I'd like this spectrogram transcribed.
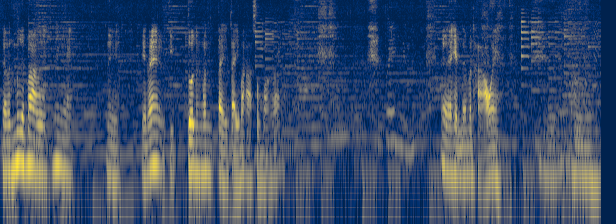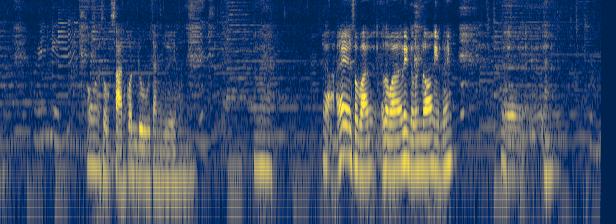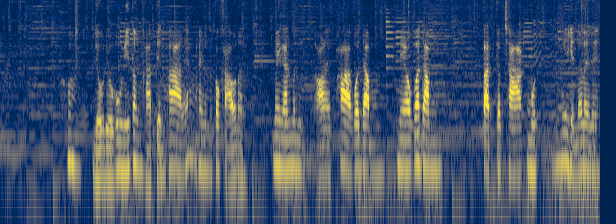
แต่มันมืดมากเลย นี่ไง นี่ เห็นไหมอีกตัวหนึ่งมันไต่ไต่มาหาสมหวังแล้ว ไม่เห็น เออ เห็นเลยมันหาวไงอืมไม่เห็น โอ้ยสงสารคนดูจังเลยมันเอ้ยเอ้ยสมหวังสมหวังเล่นกับน้องๆเห็นไหมเออ เดี๋ยวเดี๋ยวพรุ่งนี้ต้องหาเปลี่ยนผ้าแล้วให้มันขาวๆหน่อย ไม่งั้นมันเอาอะไรผ้าก็ดำแมวก็ดำตัดกับฉากหมดไม่เห็นอะไรเลย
